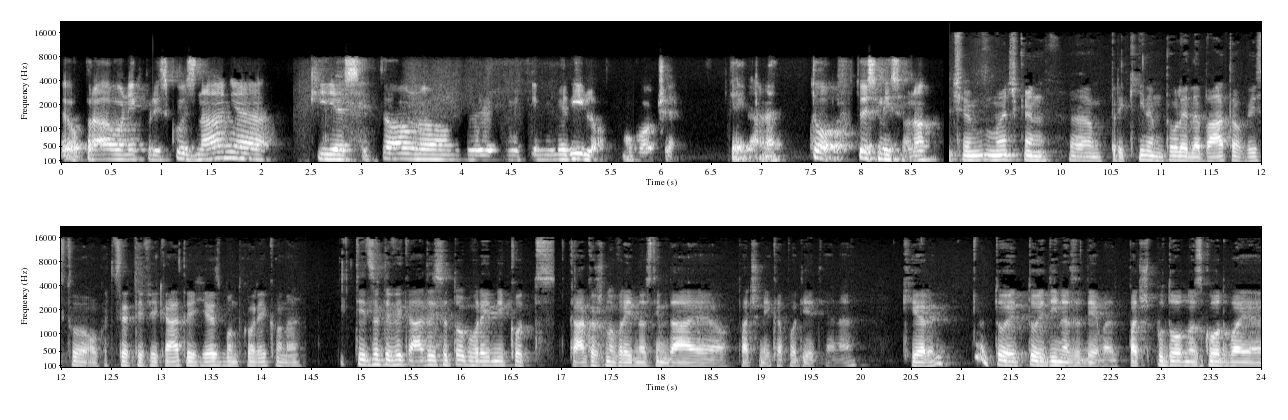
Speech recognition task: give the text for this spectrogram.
opravil nek preizkus znanja, ki je svetovno nekaj merilo mogoče tega. Ne. To, to je smisel. No? Če mačkam um, prekinem tole debato v bistvu, o certifikatih, jaz bom tako rekel. Ne? Ti certifikati so tako vredni, kot kakršno vrednost jim dajo pač neka podjetja. Ne? Ker to je, to je edina zadeva. Pač podobna zgodba je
